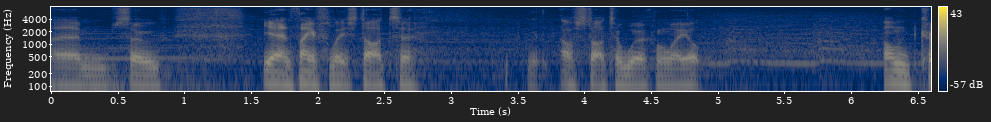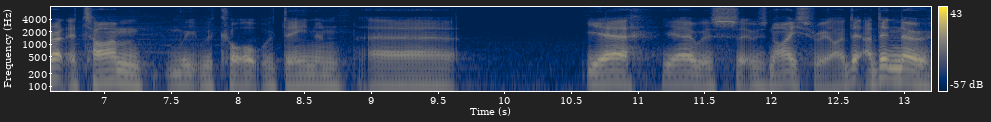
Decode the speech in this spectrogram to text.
Um, so yeah, and thankfully it started to, I've started to work my way up. On corrected time, we, we caught up with Dean and uh, yeah, yeah, it was it was nice really. I, di I didn't know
